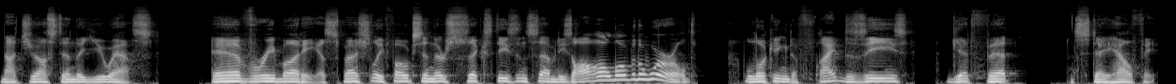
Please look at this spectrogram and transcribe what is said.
not just in the U.S. Everybody, especially folks in their 60s and 70s, all over the world, looking to fight disease, get fit, and stay healthy.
